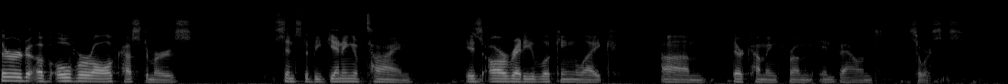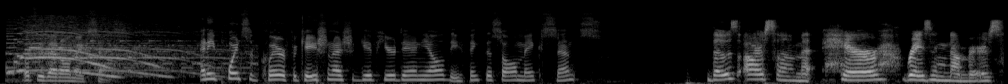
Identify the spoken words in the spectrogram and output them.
third of overall customers since the beginning of time is already looking like um, they're coming from inbound sources. Hopefully that all makes sense. Any points of clarification I should give here, Danielle? Do you think this all makes sense? Those are some hair raising numbers,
